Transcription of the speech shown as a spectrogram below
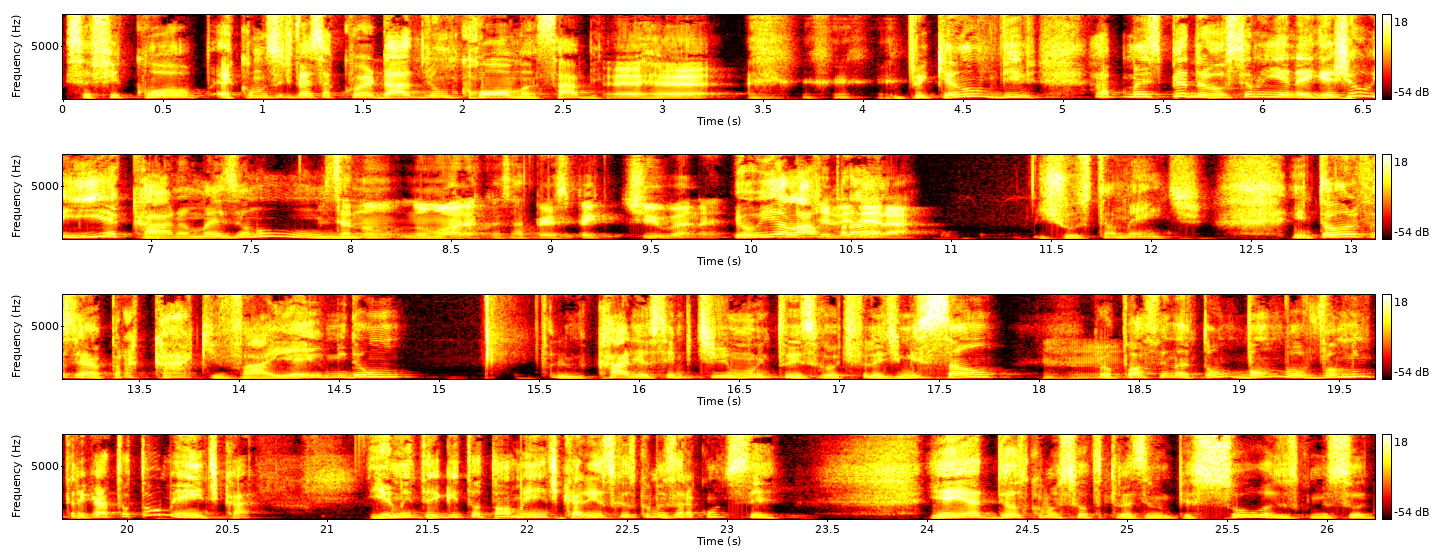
Você ficou. É como se tivesse acordado de um coma, sabe? Uhum. Porque eu não vivo. Ah, mas, Pedro, você não ia na igreja? Eu ia, cara, mas eu não. Você não, não olha com essa perspectiva, né? Eu ia lá de pra. liderar. Justamente. Então ele falou assim: é pra cá que vai. E aí me deu um Falei, cara, eu sempre tive muito isso que eu te falei de missão. Uhum. Proposta, não, então vamos, vamos me entregar totalmente, cara. E eu me entreguei totalmente, cara, e as coisas começaram a acontecer. E aí Deus começou trazendo pessoas, Deus começou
